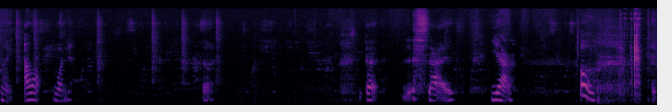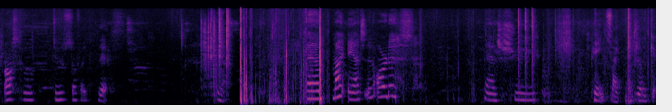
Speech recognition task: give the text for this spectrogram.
Like I want one. Uh, uh, this size. Yeah. Oh, I also do stuff like this. Yeah. And my aunt's an artist, and she paints like really good.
